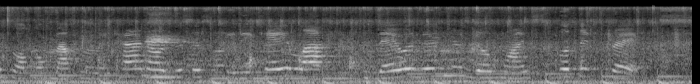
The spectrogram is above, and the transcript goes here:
guys! Welcome back to my channel. This is Cutie Keilla. Today we're going to do my scooter trick.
